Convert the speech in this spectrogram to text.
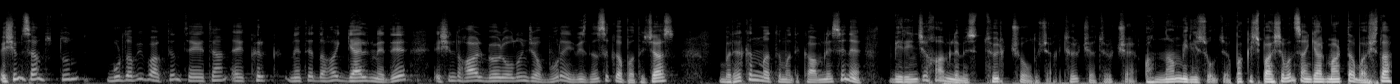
E şimdi sen tuttun burada bir baktın TYT'n e, 40 nete daha gelmedi. E şimdi hal böyle olunca burayı biz nasıl kapatacağız? Bırakın matematik hamlesini. Birinci hamlemiz Türkçe olacak. Türkçe, Türkçe. Anlam bilgisi olacak. Bak hiç başlamadıysan gel Mart'ta başla.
